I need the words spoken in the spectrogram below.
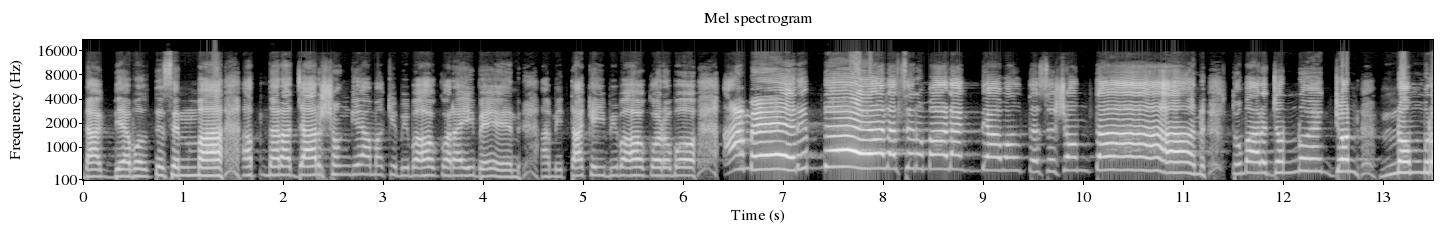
ডাক দিয়া বলতেছেন, মা, আপনারা যার সঙ্গে আমাকে বিবাহ করাইবেন, আমি তাকেই বিবাহ করব। আমের তোমার জন্য একজন নম্র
